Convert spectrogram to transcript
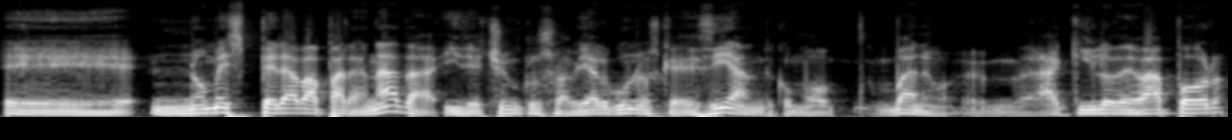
eh, no me esperaba para nada. Y de hecho, incluso había algunos que decían, como, bueno, aquí lo de Vapor,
